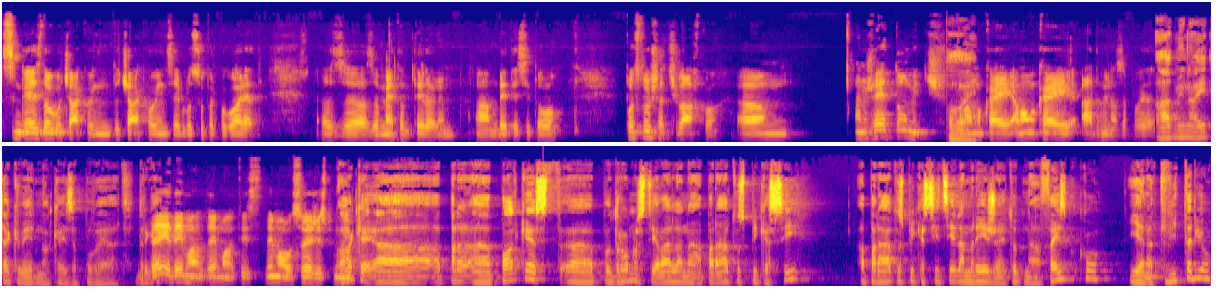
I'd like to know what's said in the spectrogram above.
sem ga jaz dolgo čakal in dočakal in se je bilo super pogovarjati z, z Metom Taylorjem. Um, dajte si to poslušati, če lahko. Um, Anže Tomič, imamo kaj, imamo kaj admina zapovedati? Admina je tako vedno kaj zapovedati. Dajmo v sveži spomin. Okay, uh, uh, podcast uh, podrobnosti je valjda na aparatus.si. Aparatus.si cela mreža je tudi na Facebooku, je na Twitterju.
